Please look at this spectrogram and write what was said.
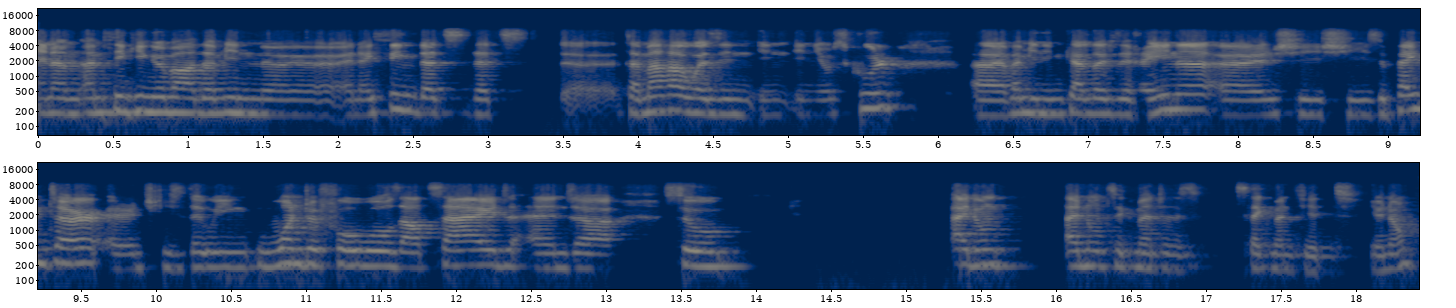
and I'm, I'm thinking about, I mean, uh, and I think that's, that's uh, Tamara was in, in, in your school, uh, I mean, in Caldas de Rainha, uh, she, she's a painter and she's doing wonderful walls outside. And uh, so I don't, I don't segment, segment it, you know?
